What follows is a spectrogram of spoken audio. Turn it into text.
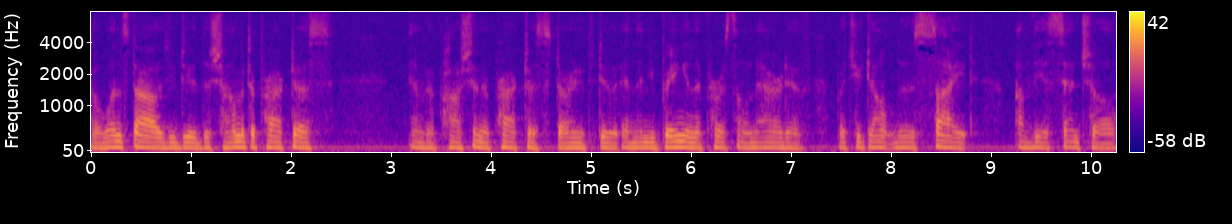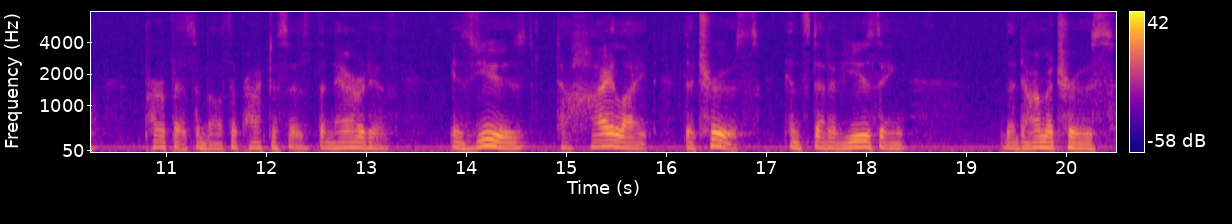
So one style is you do the shamatha practice and vipassana practice, starting to do it, and then you bring in the personal narrative, but you don't lose sight of the essential purpose of both the practices. The narrative is used to highlight the truths instead of using the Dharma truths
